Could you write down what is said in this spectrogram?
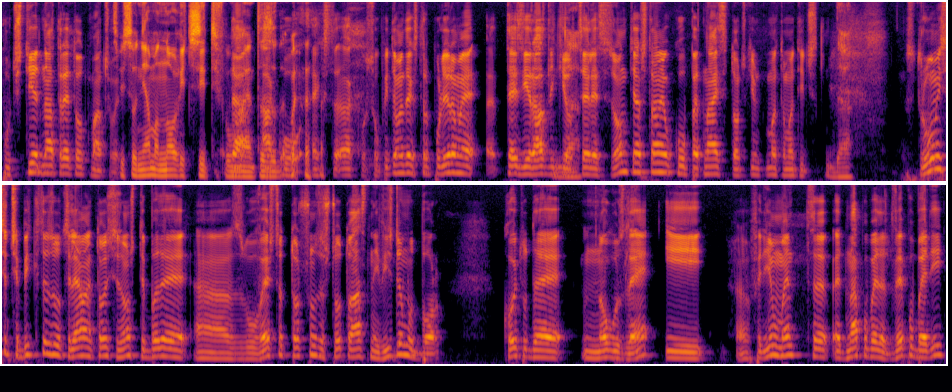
почти една трета от мачове. В смисъл няма Норич Сити в момента. Да, за ако, да... екстра, ако се опитаме да екстраполираме тези разлики Да. от целия сезон, тя ще стане около 15 точки математически. да. Струва ми се, че битката за оцеляване този сезон ще бъде а, зловеща, точно защото аз не виждам отбор, който да е много зле и а, в един момент една победа, две победи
